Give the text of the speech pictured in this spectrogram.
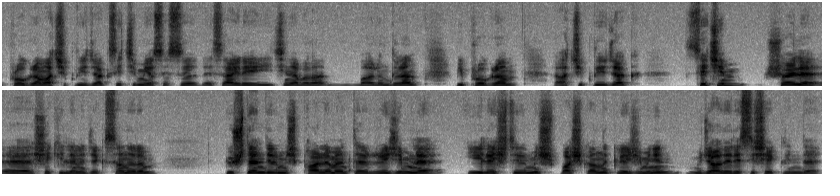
program açıklayacak. Seçim yasası vesaireyi içine barındıran bir program açıklayacak. Seçim şöyle e, şekillenecek sanırım. Güçlendirilmiş parlamenter rejimle iyileştirilmiş başkanlık rejiminin mücadelesi şeklinde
